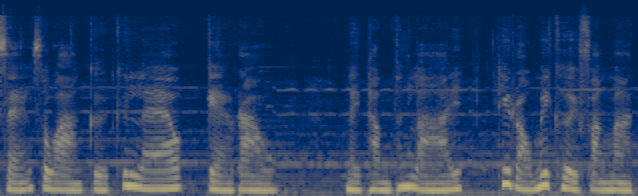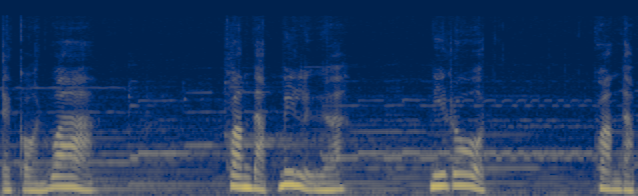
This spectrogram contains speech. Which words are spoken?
แสงสว่างเกิดขึ้นแล้ว แก่เรา ในธรรมทั้งหลาย ที่เราไม่เคยฟังมาแต่ก่อนว่า ความดับไม่เหลือ นิโรธ ความดับ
